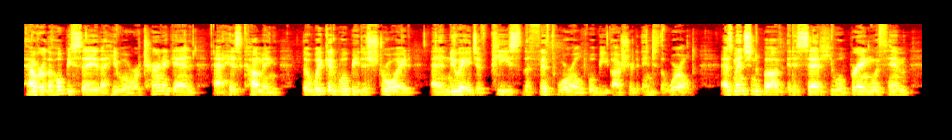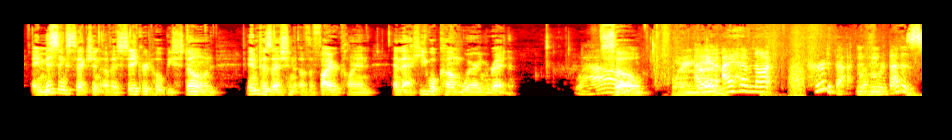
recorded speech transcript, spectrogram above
However, the Hopi say that he will return again at his coming, the wicked will be destroyed, and a new age of peace, the fifth world, will be ushered into the world. As mentioned above, it is said he will bring with him a missing section of a sacred Hopi stone in possession of the Fire Clan, and that he will come wearing red. Wow. So, Wearing red. I, I have not heard that Mhm. before. That is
